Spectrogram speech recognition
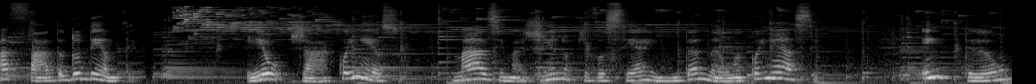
a fada do dente. Eu já a conheço, mas imagino que você ainda não a conhece. Então,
